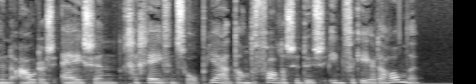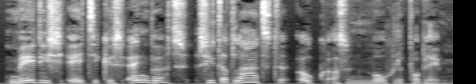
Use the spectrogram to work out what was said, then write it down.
hun ouders eisen gegevens op... ja, dan vallen ze dus in verkeerde handen. Medisch ethicus Engbert ziet dat laatste ook als een mogelijk probleem.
